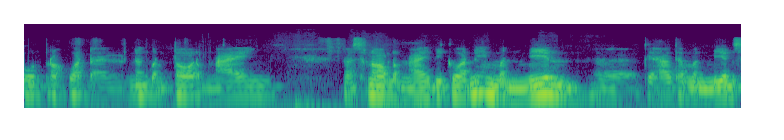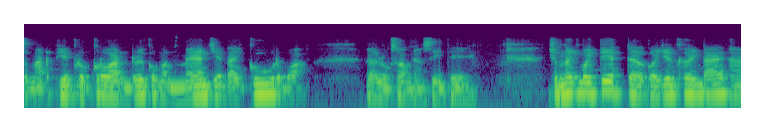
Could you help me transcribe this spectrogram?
កូនប្រុសគាត់ដែលនឹងបន្តតំណែងស្នងតំណែងពីគាត់នេះมันមានគេហៅថាมันមានសមត្ថភាពគ្រប់គ្រាន់ឬក៏មិនមែនជាដៃគូរបស់លោកសំរងស៊ីទេចំណុចមួយទៀតក៏យើងឃើញដែរថា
